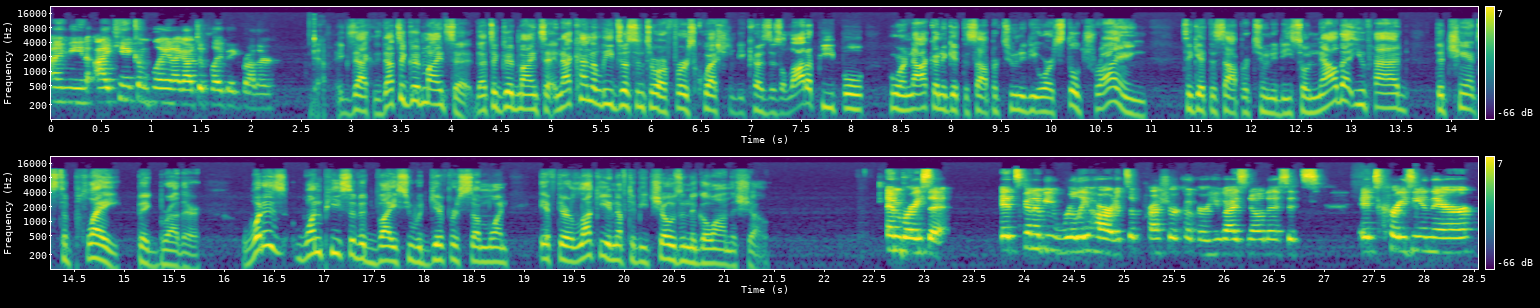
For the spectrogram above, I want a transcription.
I mean, I can't complain. I got to play Big Brother. Yeah, exactly. That's a good mindset. That's a good mindset, and that kind of leads us into our first question because there's a lot of people who are not going to get this opportunity or are still trying to get this opportunity. So now that you've had the chance to play Big Brother, what is one piece of advice you would give for someone if they're lucky enough to be chosen to go on the show? Embrace it. It's going to be really hard. It's a pressure cooker. You guys know this. It's it's crazy in there.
